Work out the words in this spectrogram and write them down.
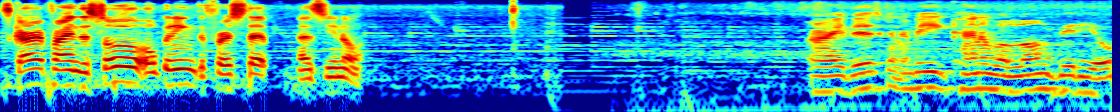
Scarifying the soil, opening the first step, as you know. Alright, this is going to be kind of a long video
